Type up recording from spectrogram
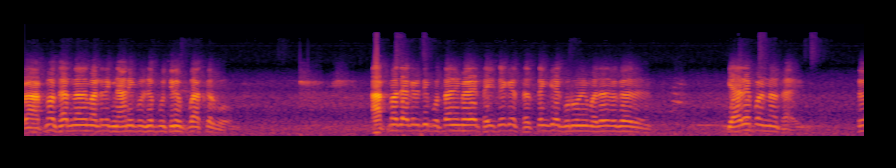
પણ આત્મ સાધના માટે જ્ઞાની પુરુષને પૂછીને ઉપવાસ કરવો. આત્મ જાગૃતિ પોતાની મેળે થઈ શકે સત્સંગ કે ગુરુની મદદ વગર ક્યારે પણ ન થાય. તો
